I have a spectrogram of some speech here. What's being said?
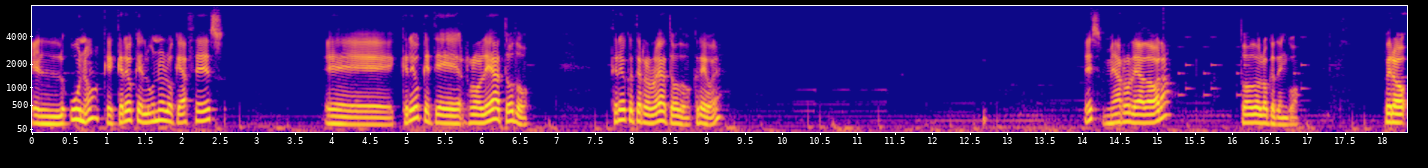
El 1, que creo que el 1 lo que hace es... eh, creo que te rolea todo. Creo que te rolea todo, creo, ¿eh? ¿Ves? Me ha roleado ahora todo lo que tengo. Pero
